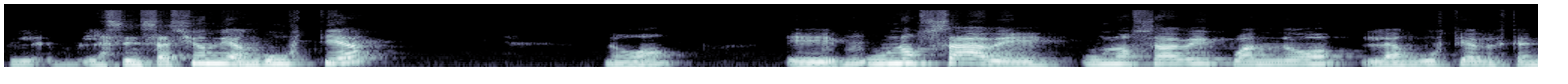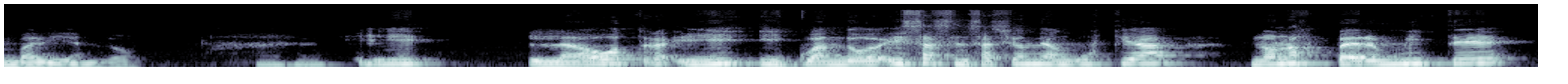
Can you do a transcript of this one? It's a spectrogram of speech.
la, sensación de angustia, ¿no? Eh, uno sabe, uno sabe cuando la angustia lo está invadiendo. Y la otra, y, cuando esa sensación de angustia no nos permite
